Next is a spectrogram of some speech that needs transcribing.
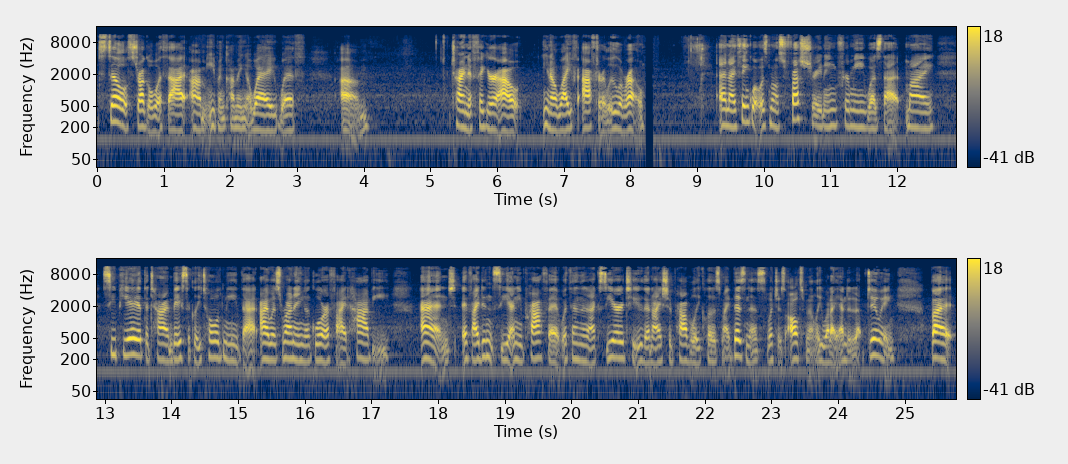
still struggle with that um, even coming away with um, trying to figure out you know life after lularoe and i think what was most frustrating for me was that my cpa at the time basically told me that i was running a glorified hobby and if I didn't see any profit within the next year or two, then I should probably close my business, which is ultimately what I ended up doing. But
